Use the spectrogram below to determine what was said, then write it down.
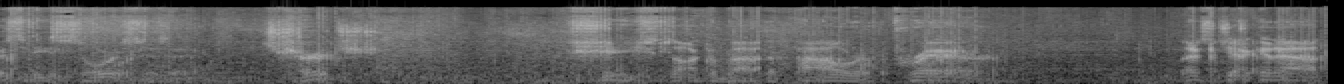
Electricity source is a church? Jeez, talk about the power of prayer. Let's check it out.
